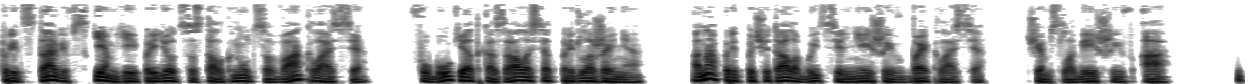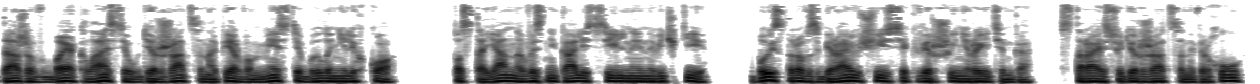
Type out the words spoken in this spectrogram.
Представив, с кем ей придется столкнуться в А-классе, Фубуки отказалась от предложения. Она предпочитала быть сильнейшей в Б-классе, чем слабейшей в А. Даже в Б-классе удержаться на первом месте было нелегко. Постоянно возникали сильные новички, быстро взбирающиеся к вершине рейтинга. Стараясь удержаться наверху,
